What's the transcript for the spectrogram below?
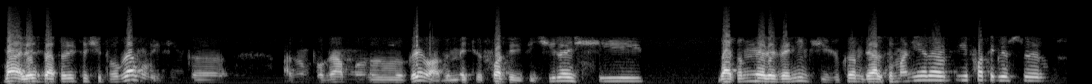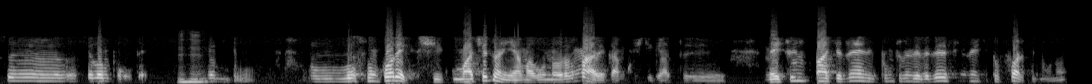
mai ales datorită și programului, fiindcă avem un program uh, greu, avem meciuri foarte dificile și dacă nu ne revenim și jucăm de altă manieră, e foarte greu să, să, să luăm puncte. Uh-huh. Vă spun corect, și cu Macedonia am avut noroc mare că am câștigat uh, meciul. Macedonia, din punctul meu de vedere, este o echipă foarte bună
